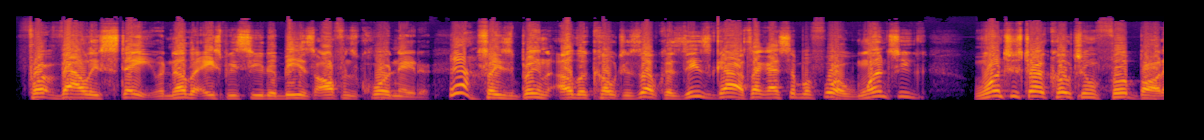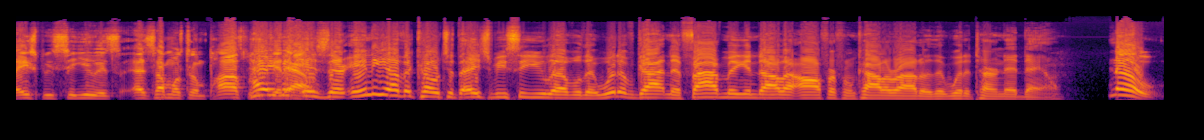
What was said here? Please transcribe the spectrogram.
Fort Valley State, another HBCU, to be his offensive coordinator. Yeah. So he's bringing other coaches up because these guys, like I said before, once you once you start coaching football at HBCU, it's it's almost impossible to Haven, get out. is there any other coach at the HBCU level that would have gotten a $5 million offer from Colorado that would have turned that down? no,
